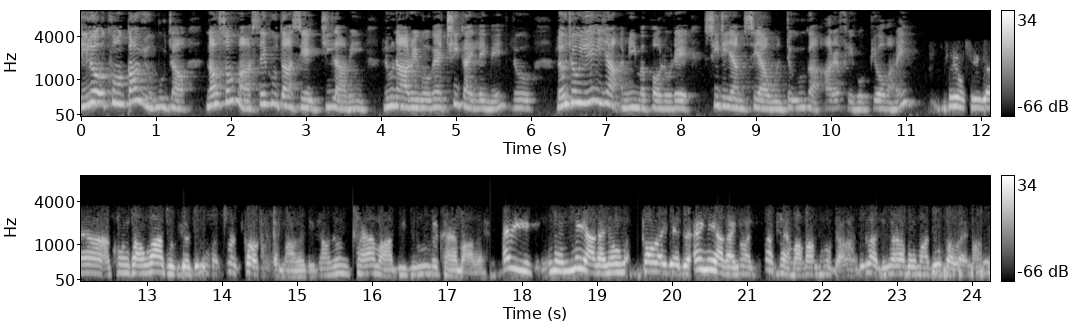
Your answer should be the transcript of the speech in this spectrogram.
ဒီလိုအခွန်ကောက်ယူမှုကြောင့်နောက်ဆုံးမှာစေကုသစရိတ်ကြီးလာပြီးလူနာတွေကိုပဲထိခိုက်လိမ့်မယ်လို့လုံခြုံရေးအရာအမိမဖော်လို့တဲ့ CDM ဆရာဝန်တူက RFA ကိုပြောပါတယ်ဆေးရုံဆေးခန်းကအခွန်ဆောင်ကဆိုပြီးတော့သူတို့ထွက်ကောက်ထားတယ်မှာပဲလေနောက်ဆုံးခံရမှာပြည်သူပဲခံရမှာပဲအဲ့ဒီနှစ်ရာခိုင်နှုန်းကောက်လိုက်တဲ့အတွက်အဲ့နှစ်ရာခိုင်နှုန်းကပတ်ခံမှာမဟုတ်တာသူကလူနာပေါ်မှာသူ့ကောက်လိုက်မှာပဲ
